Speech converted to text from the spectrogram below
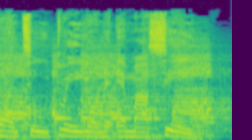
One, two, three on the MIC.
